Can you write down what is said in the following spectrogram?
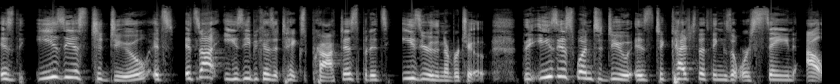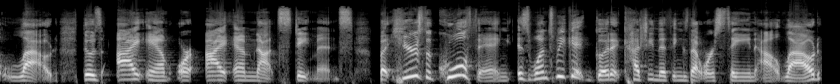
is the easiest to do. It's, it's not easy because it takes practice, but it's easier than number two. The easiest one to do is to catch the things that we're saying out loud. Those I am or I am not statements. But here's the cool thing is once we get good at catching the things that we're saying out loud,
